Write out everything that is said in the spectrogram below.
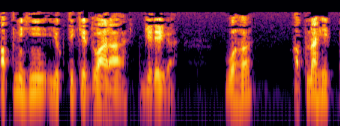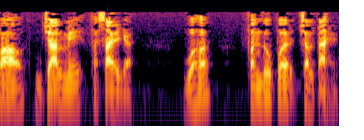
अपनी ही युक्ति के द्वारा गिरेगा। वह अपना ही पाव जाल में फंसाएगा। वह फंदों पर चलता है।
